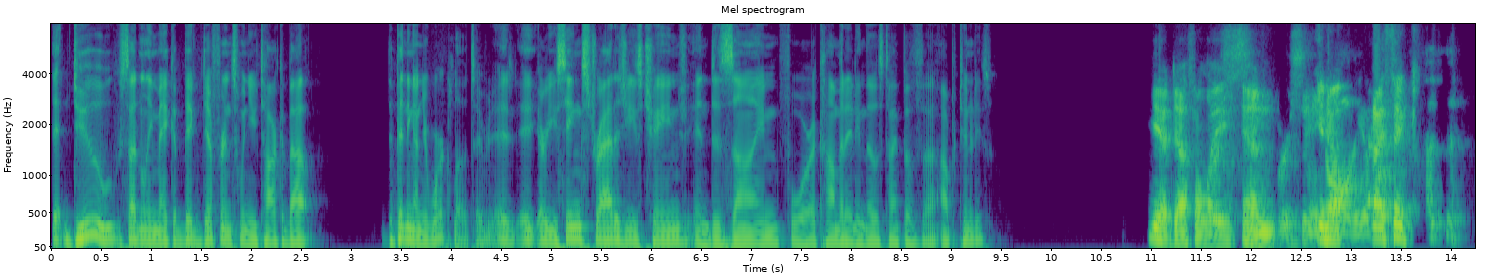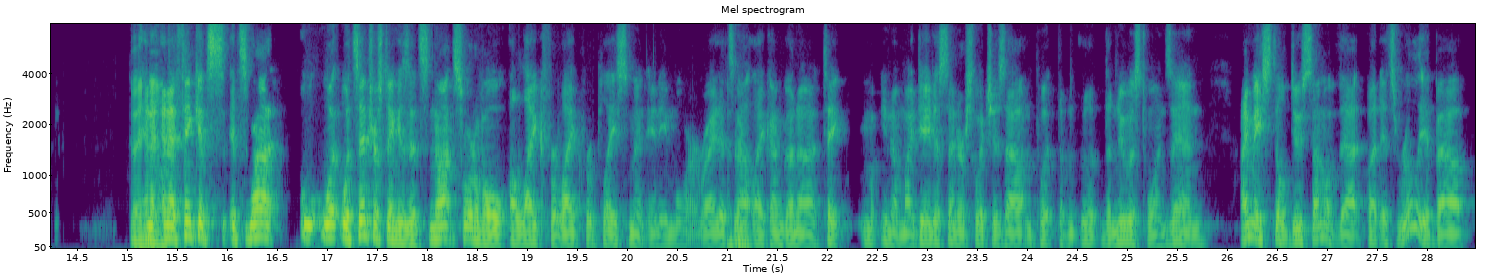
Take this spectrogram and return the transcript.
that do suddenly make a big difference when you talk about depending on your workloads are you seeing strategies change in design for accommodating those type of uh, opportunities yeah definitely we're seeing, and we're seeing you know and i think Go ahead, and, and, I think it's it's not what, what's interesting is it's not sort of a, a like for like replacement anymore, right? It's okay. not like I'm going to take you know my data center switches out and put the, the, the newest ones in. I may still do some of that, but it's really about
